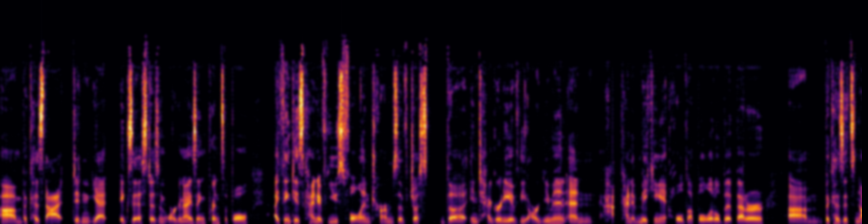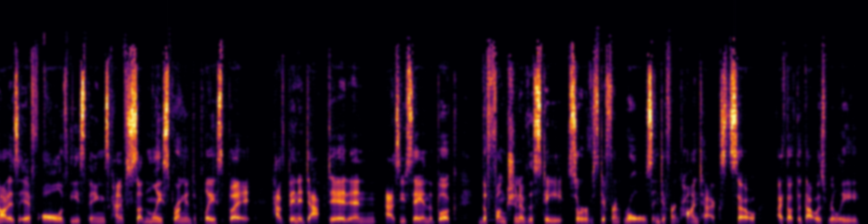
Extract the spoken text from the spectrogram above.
um, because that didn't yet exist as an organizing principle. I think is kind of useful in terms of just the integrity of the argument and ha- kind of making it hold up a little bit better. Um, because it's not as if all of these things kind of suddenly sprung into place, but have been adapted. And as you say in the book, the function of the state serves different roles in different contexts. So I thought that that was really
